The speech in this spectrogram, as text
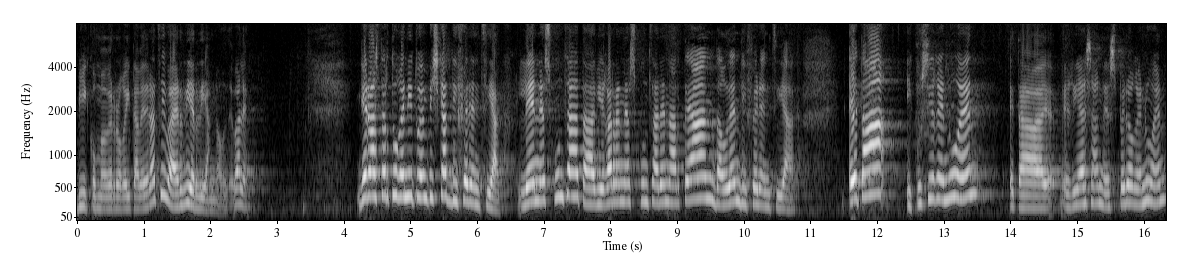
bi koma berrogeita bederatzi, ba erdi erdian gaude, bale? Gero aztertu genituen pixkat diferentziak. Lehen hezkuntza eta bigarren hezkuntzaren artean dauden diferentziak. Eta ikusi genuen, eta egia esan espero genuen,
